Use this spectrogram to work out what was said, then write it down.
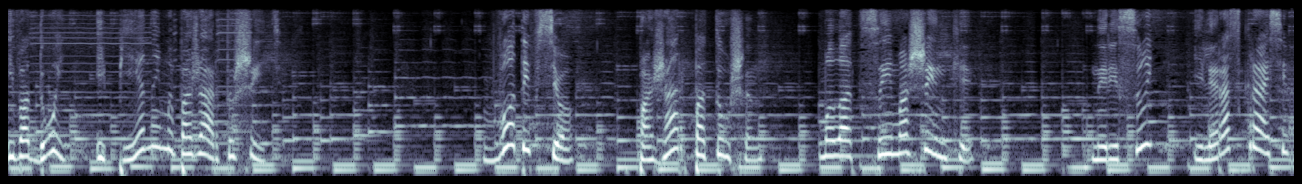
и водой, и пеной мы пожар тушить. Вот и все. Пожар потушен. Молодцы машинки. Нарисуй или раскрась их.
